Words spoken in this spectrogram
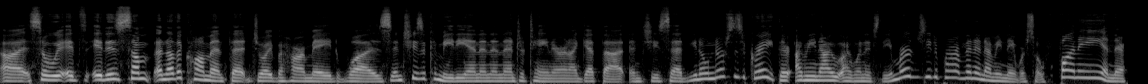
uh, so it's it is some another comment that Joy Behar made was, and she's a comedian and an entertainer, and I get that. And she said, you know, nurses are great. They're, I mean, I, I went into the emergency department, and I mean, they were so funny, and they're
